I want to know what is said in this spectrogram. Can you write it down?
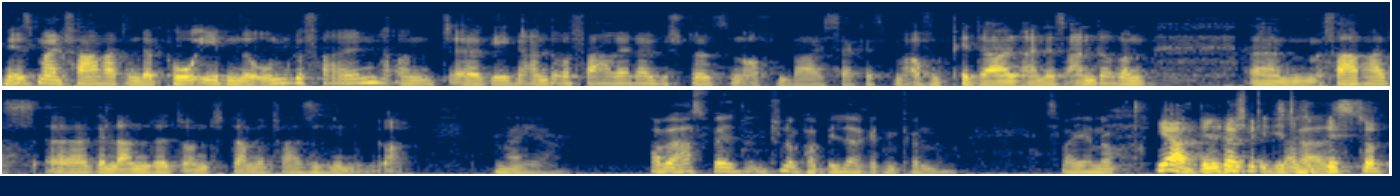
mir ist mein Fahrrad in der Po-Ebene umgefallen und äh, gegen andere Fahrräder gestürzt und offenbar, ich sag jetzt mal, auf dem Pedal eines anderen ähm, Fahrrads äh, gelandet und damit war sie hinüber. Naja. Aber hast wel- bestimmt ein paar Bilder retten können. Es war ja noch Ja, Bilder gibt es, also bis zur,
